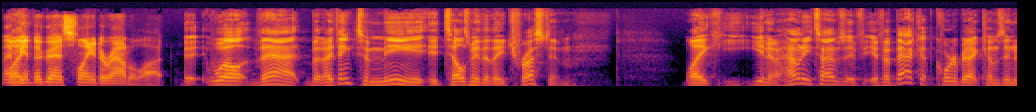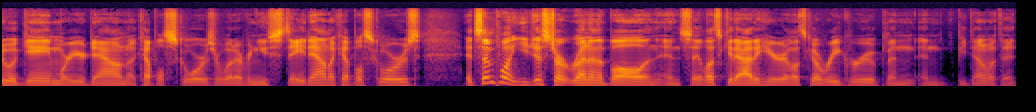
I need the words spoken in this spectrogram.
I Like- mean they're going to sling it around a lot. Uh, Well, that, but I think to me, it tells me that they trust him. Like, you know, how many times, if, if a backup quarterback comes into a game where you're down a couple scores or whatever, and you stay down a couple scores, at some point you just start running the ball and, and say, let's get out of here, and let's go regroup and, and be done with it.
